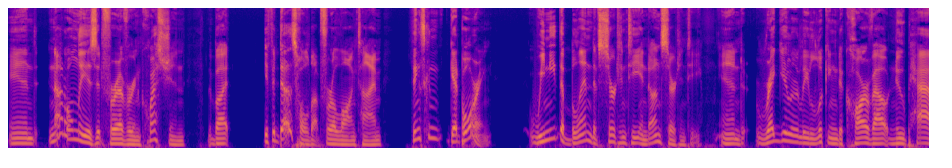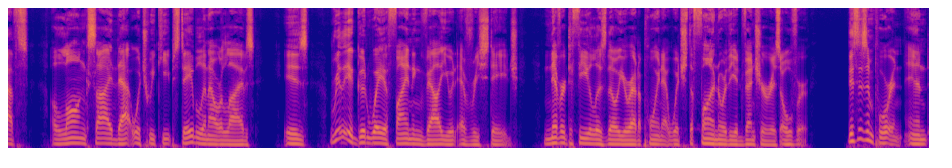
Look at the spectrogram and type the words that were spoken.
And not only is it forever in question, but if it does hold up for a long time, things can get boring. We need the blend of certainty and uncertainty, and regularly looking to carve out new paths alongside that which we keep stable in our lives is really a good way of finding value at every stage, never to feel as though you're at a point at which the fun or the adventure is over. This is important and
